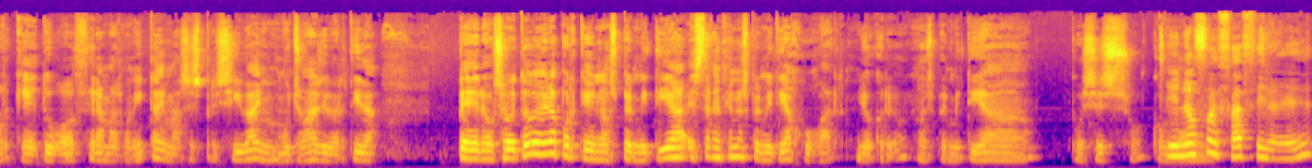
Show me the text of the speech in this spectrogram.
porque tu voz era más bonita y más expresiva y mucho más divertida. Pero sobre todo era porque nos permitía, esta canción nos permitía jugar, yo creo, nos permitía pues eso. Como... Y no fue fácil, ¿eh?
